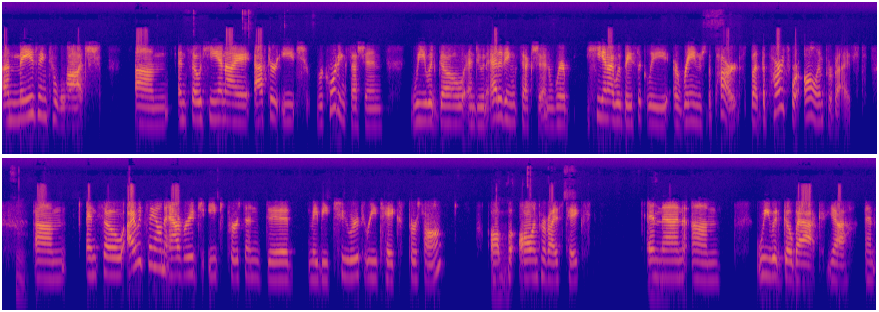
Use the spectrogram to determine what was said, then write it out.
amazing to watch. Um, and so he and I, after each recording session, we would go and do an editing section where he and I would basically arrange the parts, but the parts were all improvised. Hmm. Um, and so I would say on average, each person did maybe two or three takes per song, all, Mhm. all improvised takes. And then um, we would go back, yeah, and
